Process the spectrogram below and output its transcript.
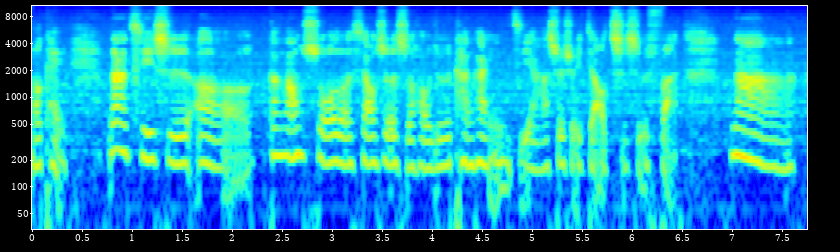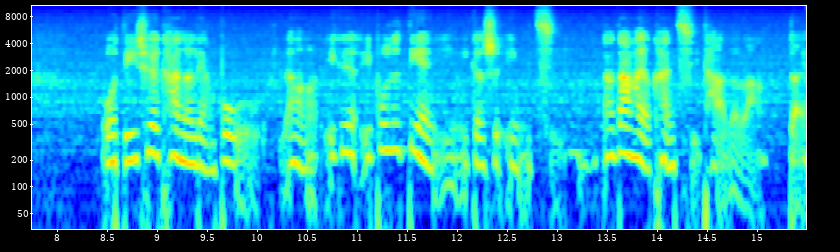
OK，那其实呃，刚刚说了消失的时候，就是看看影集啊，睡睡觉，吃吃饭。那我的确看了两部，嗯，一个一部是电影，一个是影集，那当然还有看其他的啦。对，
